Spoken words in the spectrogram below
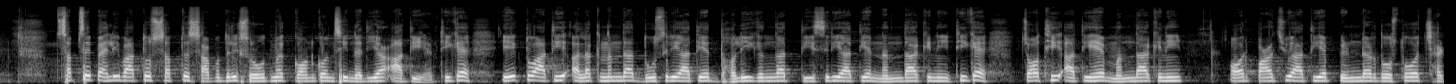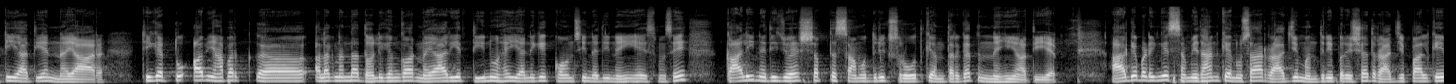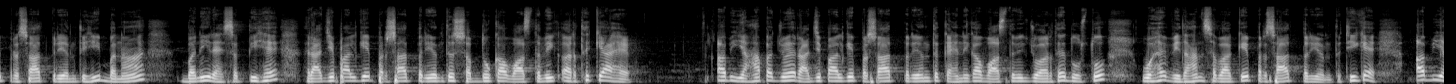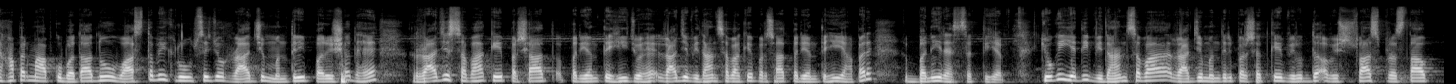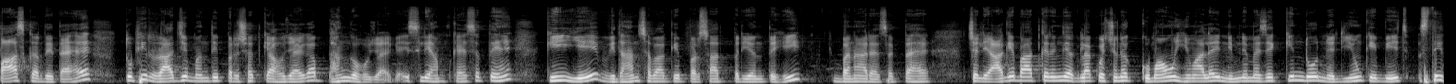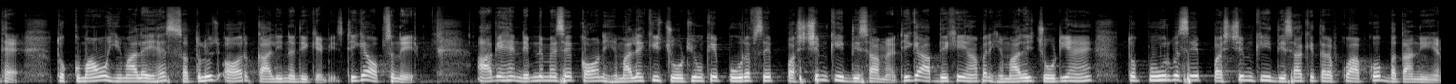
सबसे पहली बात तो सप्त सामुद्रिक स्रोत में कौन कौन सी नदियाँ आती हैं? ठीक है, एक तो आती है अलकनंदा, दूसरी आती है धौली गंगा तीसरी आती है नंदाकिनी, ठीक है, चौथी आती है मंदाकिनी और पांचवी आती है पिंडर दोस्तों, और छठी आती है नयार। ठीक है तो अब यहाँ पर अलगनंदा, धौलीगंगा और नयार ये तीनों है, यानी कि कौन सी नदी नहीं है इसमें से? काली नदी जो है सप्त सामुद्रिक स्रोत के अंतर्गत नहीं आती है। आगे बढ़ेंगे, संविधान के अनुसार राज्य मंत्रिपरिषद राज्यपाल के प्रसाद पर्यंत ही बना, बनी रह सकती है। राज्यपाल के प्रसाद पर्यंत शब्दों का वास्तविक अर्थ क्या है? अब यहाँ पर जो है राज्यपाल के प्रसाद पर्यंत कहने का वास्तविक जो अर्थ है, दोस्तों वो है विधानसभा के प्रसाद पर्यंत, ठीक है? अब यहाँ पर मैं आपको बता दूँ, वास्तविक रूप से जो राज्य मंत्री परिषद है, राज्यसभा के प्रसाद पर्यंत ही जो है, राज्य विधानसभा के प्रसाद पर्यंत ही यहाँ पर बनी रह सकती है। क्योंकि यदि विधानसभा राज्य मंत्री परिषद के विरुद्ध अविश्वास प्रस्ताव पास कर देता है तो फिर राज्य मंत्री परिषद क्या हो जाएगा? भंग हो जाएगा। इसलिए हम कह सकते हैं कि ये विधानसभा के प्रसाद पर्यंत ही बना रह सकता है। चलिए आगे बात करेंगे। अगला क्वेश्चन है, कुमाऊं हिमालय निम्न में से किन दो नदियों के बीच स्थित है? तो कुमाऊं हिमालय है सतलुज और काली नदी के बीच, ठीक है? ऑप्शन ए आगे है निम्न में से कौन हिमालय की चोटियों के पूर्व से पश्चिम की दिशा में? ठीक है, आप देखिए यहाँ पर हिमालयी चोटियाँ हैं तो पूर्व से पश्चिम की दिशा की तरफ़ को आपको बतानी है।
